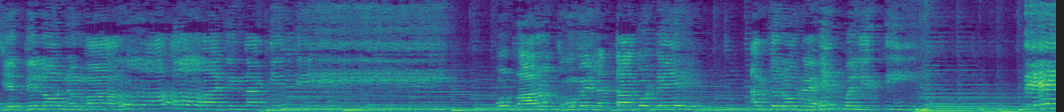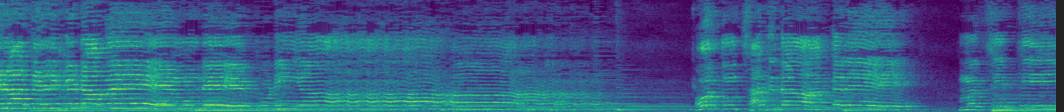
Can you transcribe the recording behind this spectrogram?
ਜੇ ਦਿਲੋਂ ਨਮਾਜ਼ ਨਾ ਕੀਤੀ, ਉਹ ਬਾਹਰੋਂ ਧੂਵੇਂ ਲੱਟਾਂ ਗੋਡੇ, ਅੰਦਰੋਂ ਰਹੇ ਪਲੀਤੀ। ਤੇਰਾ ਦਿਲ ਉਹ ਤੂੰ ਸਜਦਾ ਕਰੇ ਮਸੀਤੀ।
